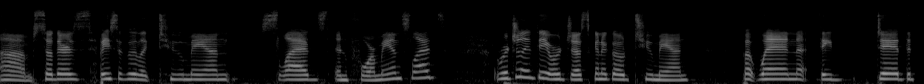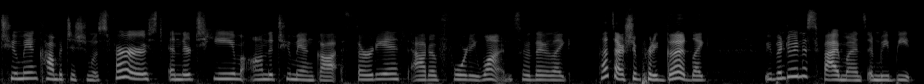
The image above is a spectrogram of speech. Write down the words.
Um, so there's basically like two man sleds and four man sleds. Originally they were just gonna go two man, but when they did the two man competition was first, and their team on the two man got 30th out of 41. So they're like, that's actually pretty good. Like we've been doing this five months and we beat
